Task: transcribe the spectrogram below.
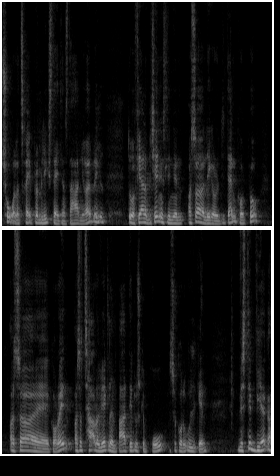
to eller tre Premier League stadions, der har den i øjeblikket. Du har fjernet betjeningslinjen, og så lægger du dit dankort på, og så øh, går du ind, og så tager du i virkeligheden bare det, du skal bruge, og så går du ud igen. Hvis det virker,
